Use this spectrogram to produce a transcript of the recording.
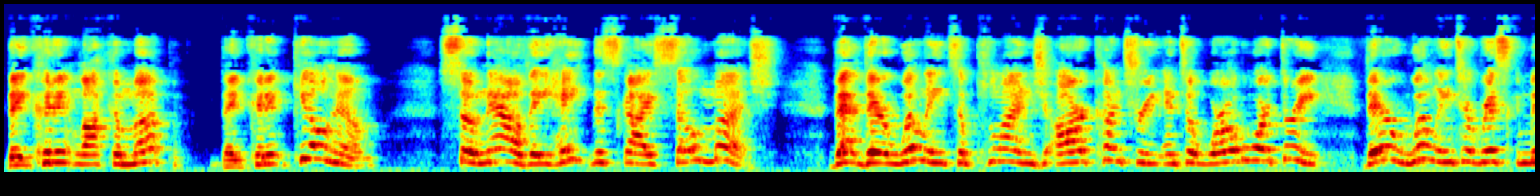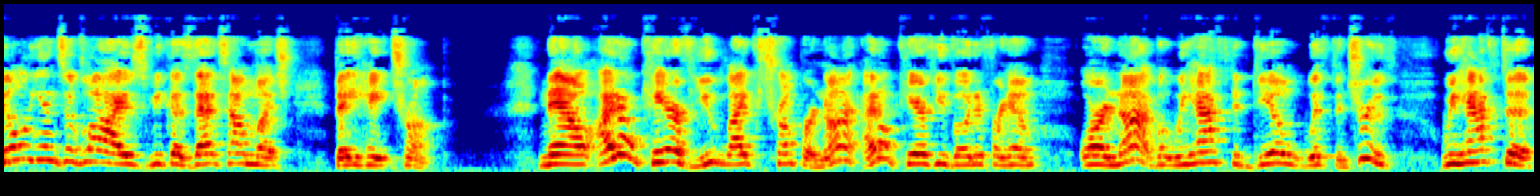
They couldn't lock him up. They couldn't kill him. So now they hate this guy so much that they're willing to plunge our country into World War III. They're willing to risk millions of lives because that's how much they hate Trump. Now, I don't care if you like Trump or not. I don't care if you voted for him or not, but we have to deal with the truth. We have to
